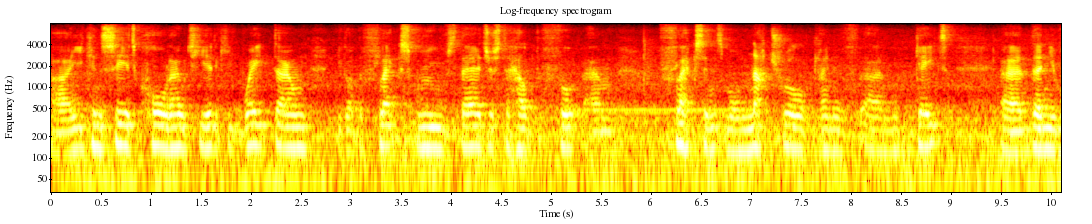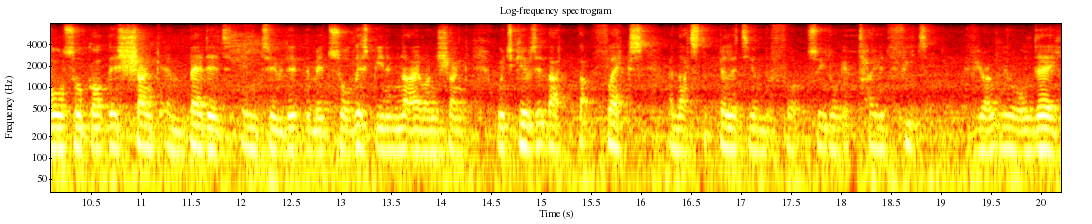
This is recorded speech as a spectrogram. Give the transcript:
Uh, you can see it's caught out here to keep weight down. You've got the flex grooves there just to help the foot um, flex in its more natural kind of um, gait. Uh, then you've also got this shank embedded into the, the midsole, this being a nylon shank, which gives it that, that flex and that stability underfoot so you don't get tired feet if you're out there all day.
